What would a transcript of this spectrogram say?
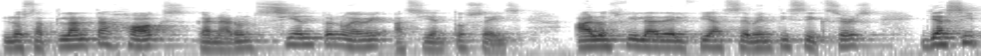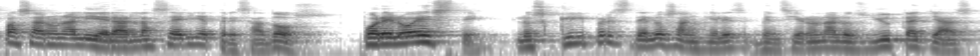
los Atlanta Hawks ganaron 109 a 106 a los Philadelphia 76ers y así pasaron a liderar la serie 3 a 2. Por el oeste, los Clippers de Los Ángeles vencieron a los Utah Jazz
